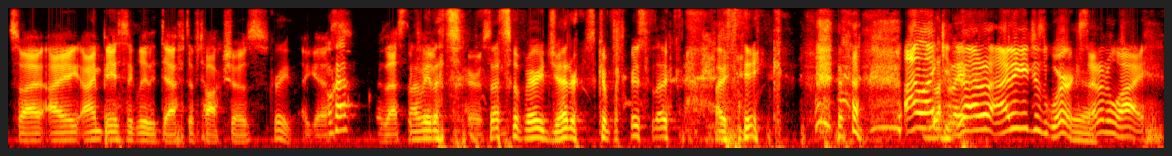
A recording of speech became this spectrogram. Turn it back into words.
So I, I, am basically the deft of talk shows. Great. I guess. Okay. That's the I mean, that's comparison. that's a very generous comparison. I, I think. I like it. Make... I, I, think it just works. Yeah. I don't know why.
